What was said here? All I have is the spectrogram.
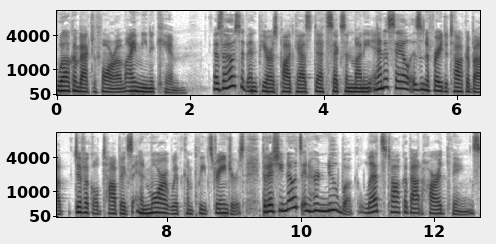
Welcome back to Forum. I'm Mina Kim. As the host of NPR's podcast, Death, Sex, and Money, Anna Sale isn't afraid to talk about difficult topics and more with complete strangers. But as she notes in her new book, Let's Talk About Hard Things,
